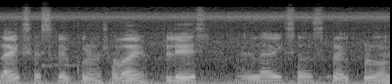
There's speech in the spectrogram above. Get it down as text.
লাইক সাবস্ক্রাইব করুন সবাই প্লিজ লাইক সাবস্ক্রাইব করুন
